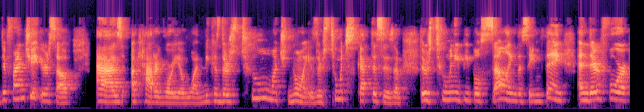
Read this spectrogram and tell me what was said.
differentiate yourself as a category of one because there's too much noise, there's too much skepticism, there's too many people selling the same thing. And therefore,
